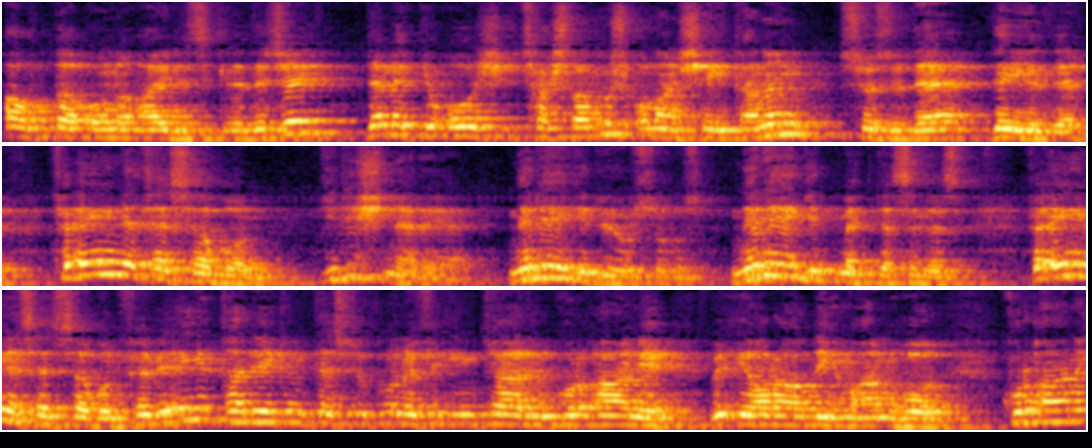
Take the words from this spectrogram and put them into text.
Altta onu ayrı zikredecek. Demek ki o taşlanmış olan şeytanın sözü de değildir. Feeyne tesabun. Gidiş nereye? Nereye gidiyorsunuz? Nereye gitmektesiniz? فَاَيْنَ تَسَّبُونَ فَبِاَيِّ طَرِيقٍ تَسْلُكُونَ فِي اِنْكَارِ الْقُرْآنِ وَاِرَادِهِمْ anhu. Kur'an'ı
